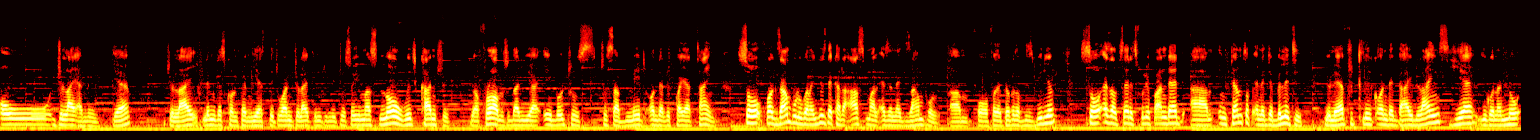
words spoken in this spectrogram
oh, July, I mean, yeah, July. Let me just confirm, yes, 31 July 2022. So you must know which country you are from so that you are able to, to submit on the required time. So for example, we're going to use the Kader Asmal as an example um, for, for the purpose of this video. So as I've said, it's fully funded. Um, in terms of eligibility, you'll have to click on the guidelines here. You're to know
